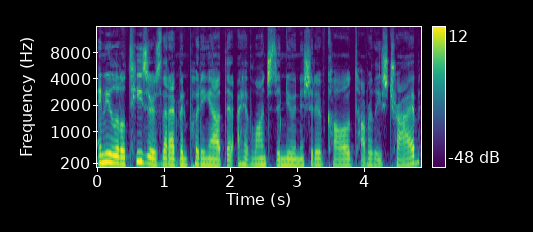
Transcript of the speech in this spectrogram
any little teasers that I've been putting out that I have launched a new initiative called Taverly's Tribe,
